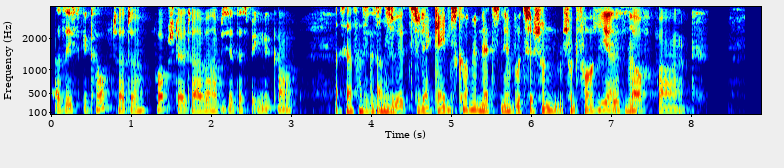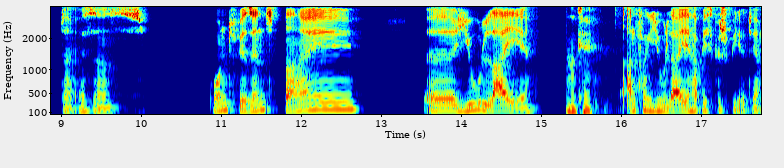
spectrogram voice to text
als ich es gekauft hatte, vorbestellt habe, habe ich es ja deswegen gekauft. Das ist ja fast also dann. zu, der, zu der Gamescom im letzten Jahr wurde es ja schon, schon vorgeführt. Hier, ne? South Park. Da ist es. Und wir sind bei äh, Juli. Okay. Anfang Juli habe ich es gespielt, ja.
